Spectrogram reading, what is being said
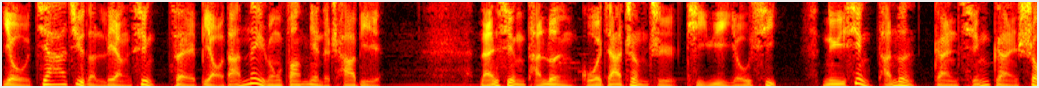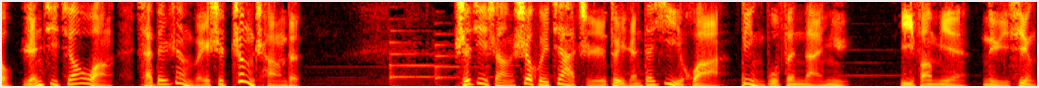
又加剧了两性在表达内容方面的差别。男性谈论国家政治、体育、游戏，女性谈论感情、感受、人际交往，才被认为是正常的。实际上，社会价值对人的异化并不分男女。一方面，女性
